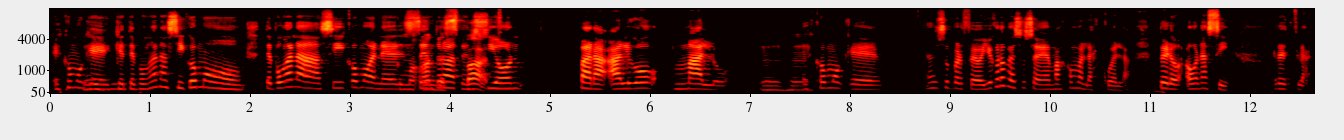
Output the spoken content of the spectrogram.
Es como que, que te pongan así como... Te pongan así como en el centro de atención para algo malo. Es como que es súper feo. Yo creo que eso se ve más como en la escuela. Pero aún así, red flag.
